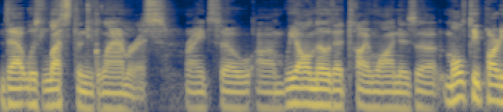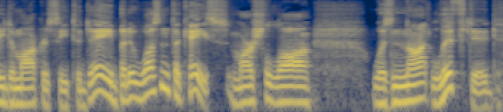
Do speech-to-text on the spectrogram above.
that was less than glamorous, right? So um, we all know that Taiwan is a multi party democracy today, but it wasn't the case. Martial law was not lifted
